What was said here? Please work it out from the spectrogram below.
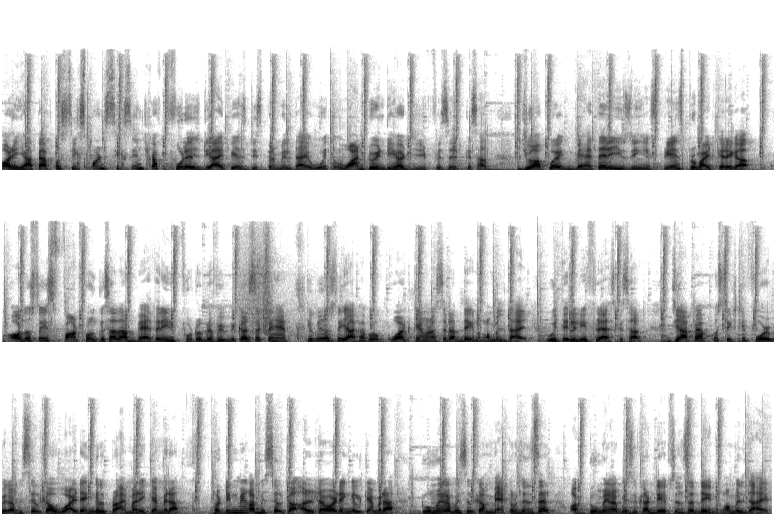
और यहाँ पे आपको 6.6 इंच का full H D I P S display मिलता है with one twenty hertz refresh के साथ, जो आपको एक बेहतर यूजिंग एक्सपीरियंस प्रोवाइड करेगा। और दोस्तों, इस स्मार्टफ़ोन के साथ आप बेहतरीन फोटोग्राफी भी कर सकते हैं, क्योंकि दोस्तों, यहाँ पे आपको क्वाड कैमरा सेटअप देखने को मिलता है विथ एलईडी फ्लैश के साथ। जहाँ पे आपको 64 मेगापिक्सल का wide angle primary camera 13 megapixel का ultra wide angle camera 2 megapixel का मैक्रो सेंसर और 2 मेगापिक्सल का डेप सेंसर देखने को मिलता है।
